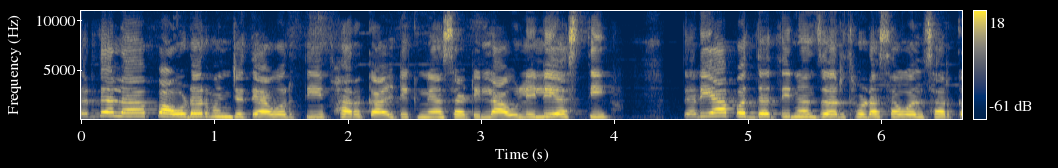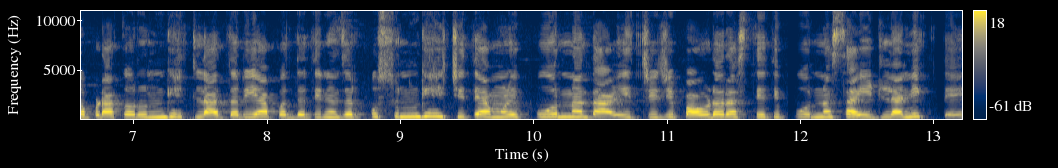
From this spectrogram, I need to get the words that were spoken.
तर त्याला पावडर म्हणजे त्यावरती फार काळ टिकण्यासाठी लावलेली असती. तर या पद्धतीनं जर थोडासा वलसार कपडा करून घेतला तर या पद्धतीनं जर पुसून घ्यायची त्यामुळे पूर्ण डाळीची जी पावडर असते ती पूर्ण साईडला निघते.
